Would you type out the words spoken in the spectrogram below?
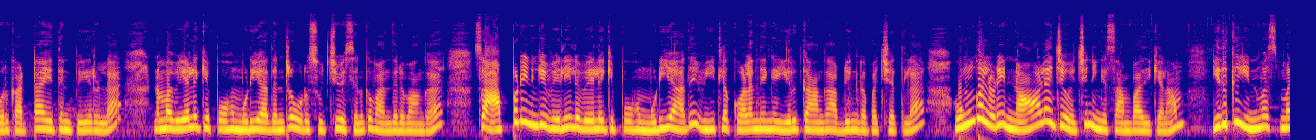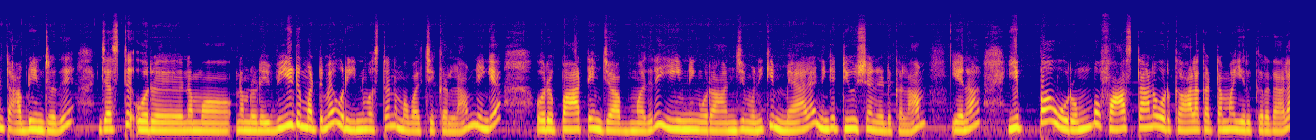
ஒரு கட்டாயத்தின் பேரில் நம்ம வேலைக்கு போக முடியாதுன்ற ஒரு சுச்சுவேஷனுக்கு வந்துடுவாங்க. ஸோ அப்படி நீங்கள் வெளியில் வேலைக்கு போக முடியாது. வீட்டில் குழந்தைங்க இருக்காங்க அப்படிங்கிற பட்சத்தில் உங்களுடைய நாலேஜை வச்சு நீங்கள் சம்பாதிக்கலாம். இதுக்கு இன்வெஸ்ட்மெண்ட் அப்படின்றது ஜஸ்ட் ஒரு நம்ம நம்மளுடைய வீடு மட்டுமே ஒரு இன்வெஸ்ட்டாக நம்ம வச்சுக்கலாம். நீங்கள் ஒரு பார்ட் டைம் ஜாப் மாதிரி ஈவினிங் ஒரு அஞ்சு மணிக்கு மேலே நீங்கள் டியூஷன் எடுக்கலாம். ஏன்னா இப்போ ரொம்ப ஃபாஸ்ட்டான ஒரு காலகட்டமாக இருக்கிறதால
